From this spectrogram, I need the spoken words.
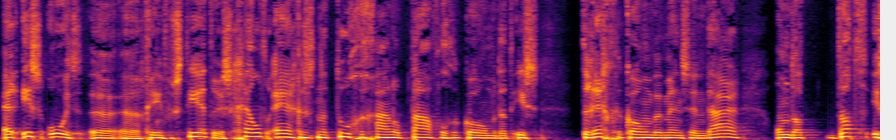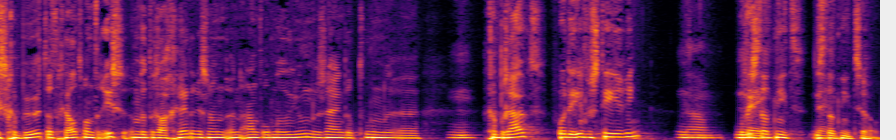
er is ooit eh, eh, geïnvesteerd, er is geld ergens naartoe gegaan... op tafel gekomen, dat is terechtgekomen bij mensen. En daar, omdat dat is gebeurd, dat geld... want er is een bedrag, hè, er is een, een aantal miljoenen zijn er toen eh, gebruikt... voor de investering? Nou, Of is nee. dat niet, is Nee. dat niet zo?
